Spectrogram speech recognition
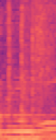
Oh.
